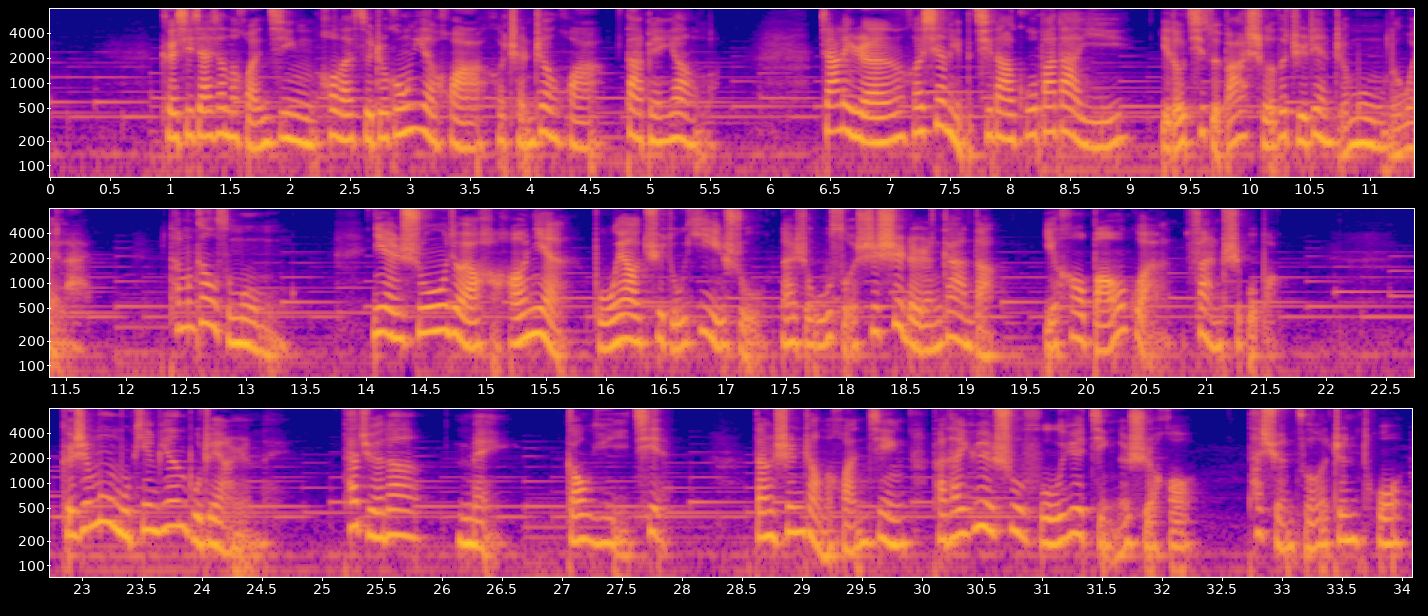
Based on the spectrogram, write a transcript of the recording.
可惜家乡的环境后来随着工业化和城镇化大变样了。家里人和县里的七大姑八大姨也都七嘴八舌地指点着木木的未来。他们告诉木木，念书就要好好念，不要去读艺术，那是无所事事的人干的，以后保管饭吃不饱。可是木木偏偏不这样认为，他觉得美高于一切。当生长的环境把他越束缚越紧的时候，他选择了挣脱。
